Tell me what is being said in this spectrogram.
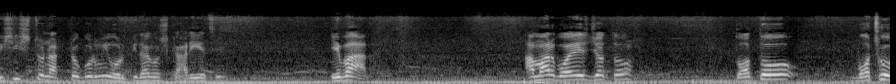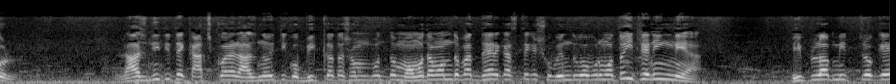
বিশিষ্ট নাট্যকর্মী অর্পিতা ঘোষকে হারিয়েছে। এবার আমার বয়স যত, তত বছর রাজনীতিতে কাজ করা, রাজনৈতিক অভিজ্ঞতা সম্বন্ধ মমতা বন্দ্যোপাধ্যায়ের কাছ থেকে শুভেন্দুবাবুর মতোই ট্রেনিং নেয়া। বিপ্লব মিত্রকে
